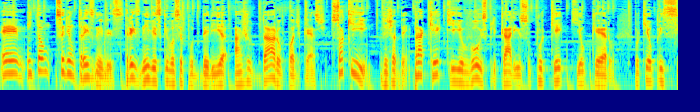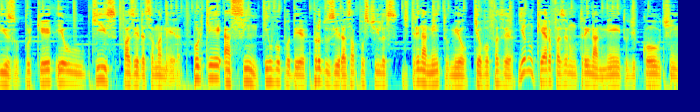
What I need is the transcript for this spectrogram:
É, então seriam três níveis, três níveis que você poderia ajudar o podcast. Só que, veja bem, para que que eu vou explicar isso? Por que que eu quero? Porque eu preciso preciso, porque eu quis fazer dessa maneira. Porque assim eu vou poder produzir as apostilas de treinamento meu que eu vou fazer. E eu não quero fazer um treinamento de coaching.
